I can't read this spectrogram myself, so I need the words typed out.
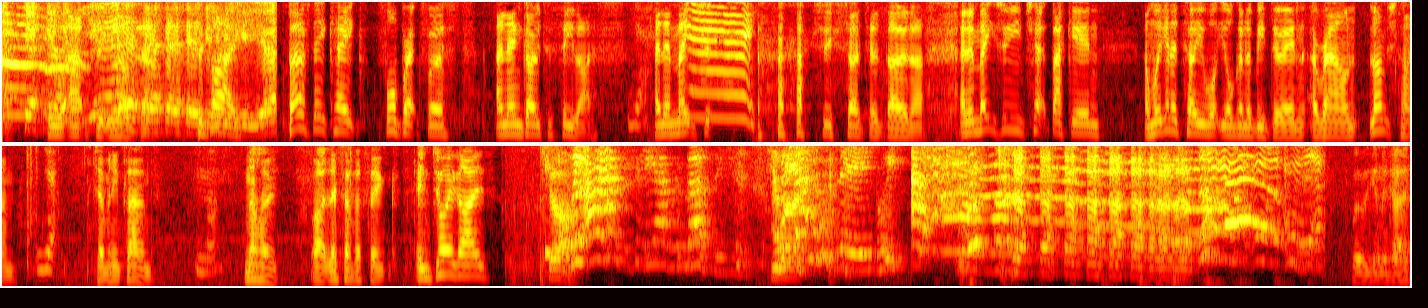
He will absolutely love that. So, guys, Yeah. birthday cake for breakfast and then go to Sea Life. Yes. And then make sure. She's such a donor. And then make sure you check back in and we're going to tell you what you're going to be doing around lunchtime. yeah. Do you have any plans? No. No. Right, let's have a think. Enjoy, guys. Sharks. We actually having birthday cake. Do you wanna- actually, we actually. Where are we gonna go?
